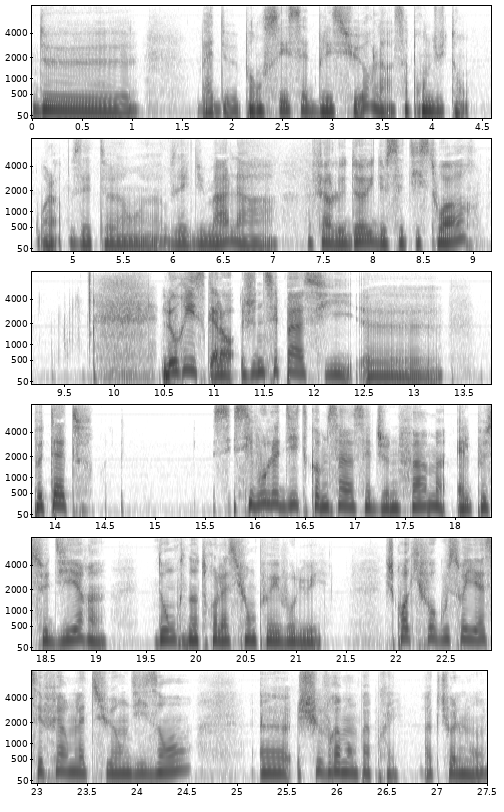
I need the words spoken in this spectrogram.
de, bah, de penser cette blessure là. Ça prend du temps. Voilà, vous êtes, euh, vous avez du mal à, faire le deuil de cette histoire. Le risque, alors je ne sais pas si euh, peut-être si vous le dites comme ça à cette jeune femme, elle peut se dire donc notre relation peut évoluer. Je crois qu'il faut que vous soyez assez ferme là-dessus en disant euh, je suis vraiment pas prêt actuellement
